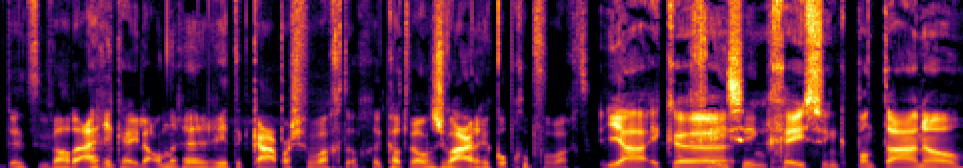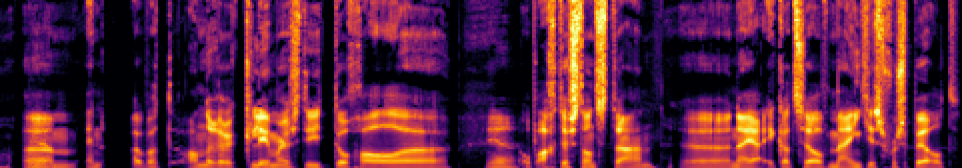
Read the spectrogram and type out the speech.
dit- we hadden eigenlijk hele andere rittenkapers verwacht, toch? Ik had wel een zwaardere kopgroep verwacht. ja ik... eh Geesink. Geesink, Pantano. Ja. ehm, En wat andere klimmers die toch al... Ja, op achterstand staan. Nou ja, ik had zelf mijntjes voorspeld.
